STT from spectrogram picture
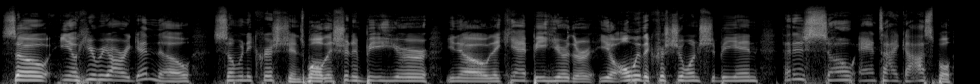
So, you know, here we are again, though. So many Christians, well, they shouldn't be here. You know, they can't be here. They're, you know, only the Christian ones should be in. That is so anti gospel.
